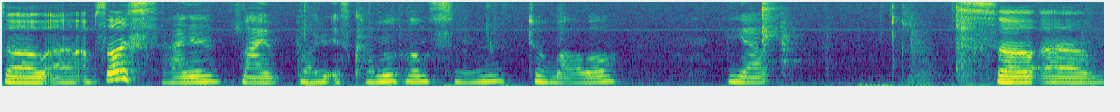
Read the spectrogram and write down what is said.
So uh, I'm so excited. My brother is coming home soon tomorrow. Yeah. So um.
